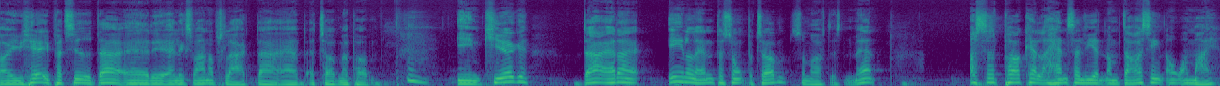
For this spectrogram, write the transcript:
og her i partiet, der er det Alex Vanopslag, der er, er toppen af poppen. Mm. I en kirke, der er der en eller anden person på toppen, som oftest en mand, og så påkalder han sig lige, at "Nå, men der er også en over mig.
